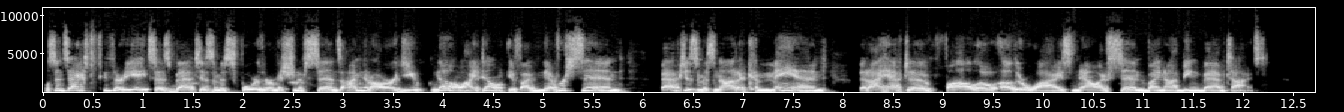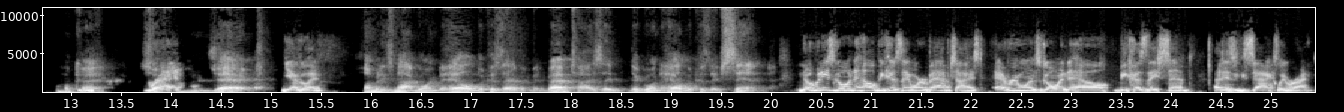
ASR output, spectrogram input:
Well, since Acts 2.38 says baptism is for the remission of sins, I'm going to argue, no, I don't. If I've never sinned, baptism is not a command that I have to follow. Otherwise, now I've sinned by not being baptized. Okay. So right. reject. Yeah, go ahead. Somebody's not going to hell because they haven't been baptized. They, they're going to hell because they've sinned. Nobody's going to hell because they weren't baptized. Everyone's going to hell because they sinned. That is exactly right.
